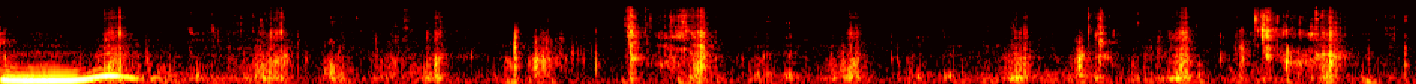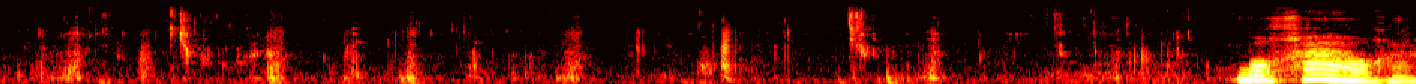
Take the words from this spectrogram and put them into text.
อืมบ่ข้าวค่ะ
